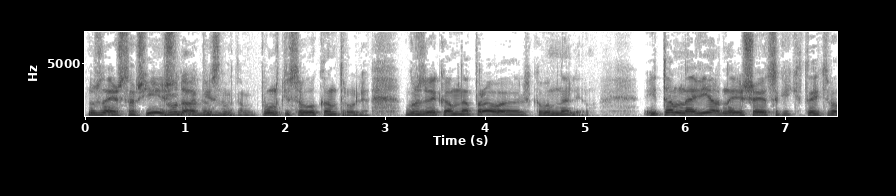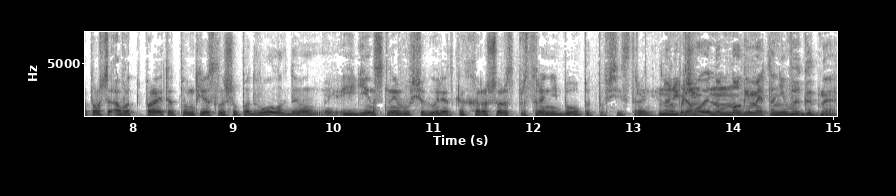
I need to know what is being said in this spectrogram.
Ну, знаешь, Саш, едешь, ну, да, написано да, да. там пункт весового контроля. Грузовикам направо, легковым налево. И там, наверное, решаются какие-то эти вопросы. А вот про этот пункт я слышу под Вологдой, он единственный, его все говорят, как хорошо распространить бы опыт по всей стране. Но, но, никому, но многим это невыгодно.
